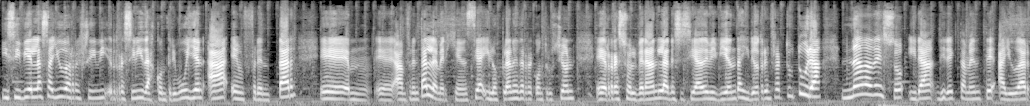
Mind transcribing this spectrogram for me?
Y si bien las ayudas recibi recibidas contribuyen a enfrentar eh, eh, a enfrentar la emergencia y los planes de reconstrucción eh, resolverán la necesidad de viviendas y de otra infraestructura, nada de eso irá directamente a ayudar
